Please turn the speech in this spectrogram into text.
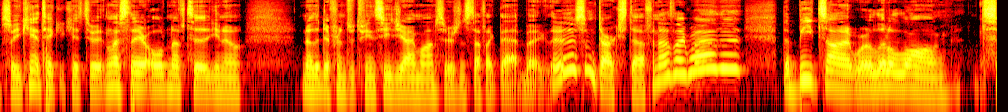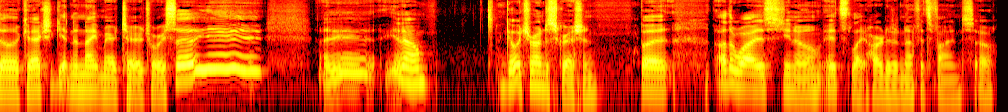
so you can't take your kids to it unless they are old enough to you know know the difference between CGI monsters and stuff like that. But there, there's some dark stuff, and I was like, well, the the beats on it were a little long, so it could actually get into nightmare territory. So yeah, you know, go at your own discretion. But otherwise, you know, it's lighthearted enough. It's fine. So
